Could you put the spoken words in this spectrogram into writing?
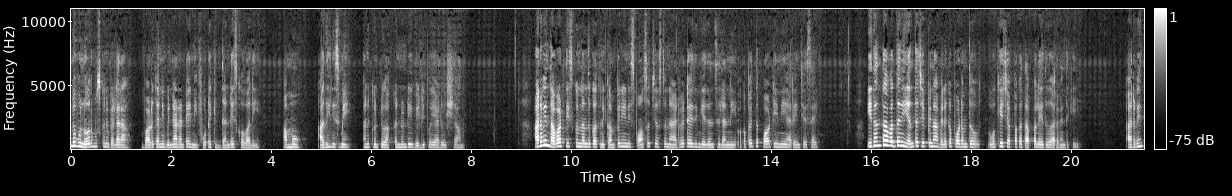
నువ్వు నోరు మూసుకుని వెళ్ళరా. వాడు కానీ విన్నాడంటే నీ ఫోటోకి దండేసుకోవాలి. అమ్మో అది నిజమే అనుకుంటూ అక్కడి నుండి వెళ్ళిపోయాడు శ్యామ్. అరవింద్ అవార్డు తీసుకున్నందుకు అతని కంపెనీని స్పాన్సర్ చేస్తున్న అడ్వర్టైజింగ్ ఏజెన్సీలన్నీ ఒక పెద్ద పార్టీని అరేంజ్ చేశాయి. ఇదంతా వద్దని ఎంత చెప్పినా వినకపోవడంతో ఓకే చెప్పక తప్పలేదు అరవింద్కి. అరవింద్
